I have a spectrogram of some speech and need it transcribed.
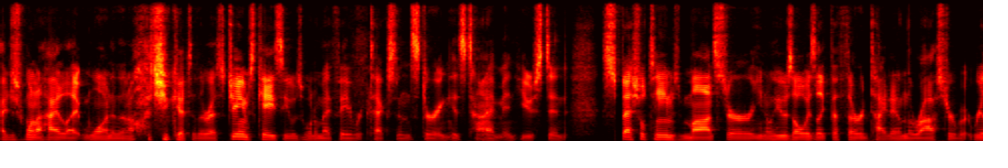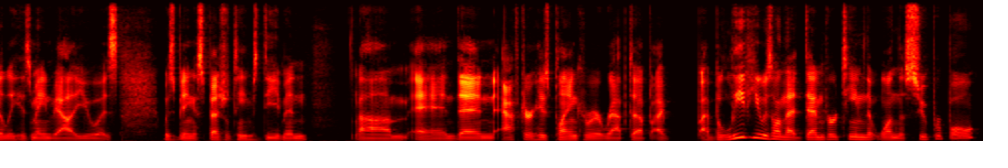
I just want to highlight one, and then I'll let you get to the rest. James Casey was one of my favorite Texans during his time in Houston. Special teams monster. You know, he was always like the third tight end on the roster, but really his main value was was being a special teams demon. Um, and then after his playing career wrapped up, I I believe he was on that Denver team that won the Super Bowl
